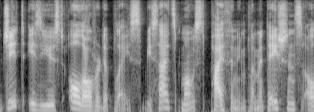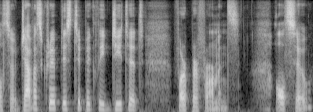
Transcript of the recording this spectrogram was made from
JIT is used all over the place. Besides most Python implementations, also JavaScript is typically JITed for performance. Also,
